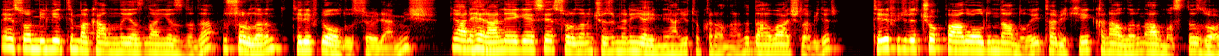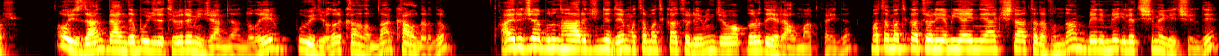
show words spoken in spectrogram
En son Milli Eğitim Bakanlığı'na yazılan yazıda da bu soruların telifli olduğu söylenmiş. Yani her an LGS sorularının çözümlerini yayınlayan YouTube kanallarında dava açılabilir. Telif ücreti çok pahalı olduğundan dolayı tabii ki kanalların alması da zor. O yüzden ben de bu ücreti veremeyeceğimden dolayı bu videoları kanalımdan kaldırdım. Ayrıca bunun haricinde de matematik atölyemin cevapları da yer almaktaydı. Matematik atölyemi yayınlayan kişiler tarafından benimle iletişime geçildi.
